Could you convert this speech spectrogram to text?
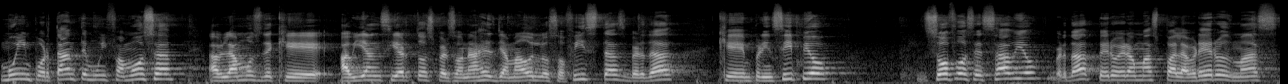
muy importante, muy famosa. Hablamos de que habían ciertos personajes llamados los sofistas, ¿verdad? Que en principio Sofos es sabio, ¿verdad? Pero eran más palabreros, más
